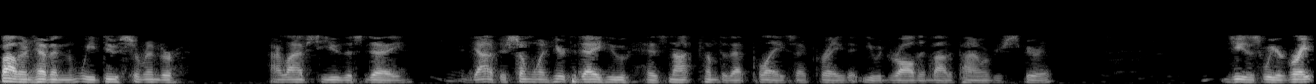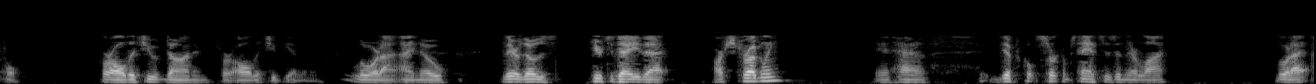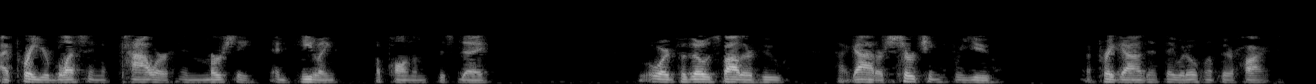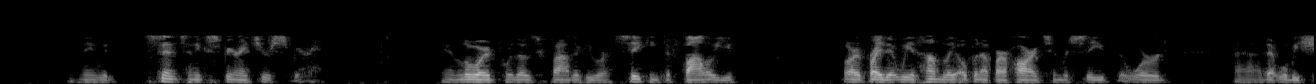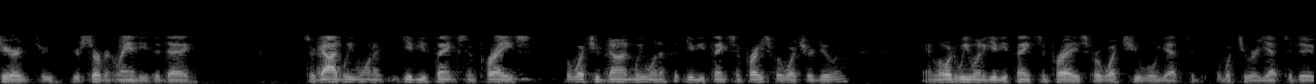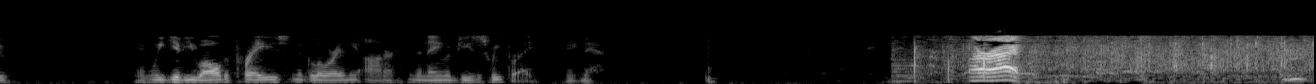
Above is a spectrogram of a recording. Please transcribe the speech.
Father in heaven, we do surrender our lives to you this day. God, if there's someone here today who has not come to that place, I pray that you would draw them by the power of your Spirit. Jesus, we are grateful for all that you have done and for all that you've given. Lord, I, I know there are those here today that are struggling and have difficult circumstances in their life. Lord, I, I pray your blessing of power and mercy and healing upon them this day. Lord, for those, Father, who, uh, God, are searching for you, I pray, God, that they would open up their heart and they would sense and experience your Spirit. And Lord, for those, Father, who are seeking to follow you, Lord, I pray that we would humbly open up our hearts and receive the word uh, that will be shared through your servant Randy today. So God, we want to give you thanks and praise for what you've done. We want to give you thanks and praise for what you're doing. And Lord, we want to give you thanks and praise for what you will yet to, what you are yet to do. And we give you all the praise and the glory and the honor. In the name of Jesus we pray. Amen. All right.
